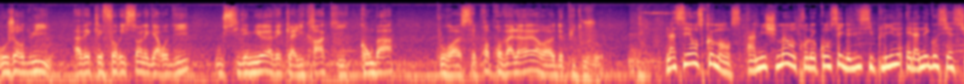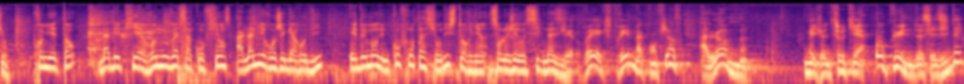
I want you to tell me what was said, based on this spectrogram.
aujourd'hui avec les Forissants, les Garodis, ou s'il est mieux avec la LICRA qui combat pour euh, ses propres valeurs euh, depuis toujours. La séance commence à mi-chemin entre le conseil de discipline et la négociation. Premier temps, l'abbé Pierre renouvelle sa confiance à l'ami Roger Garaudy et demande une confrontation d'historiens sur le génocide nazi. Je réexprime ma confiance à l'homme, mais je ne soutiens aucune de ses idées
